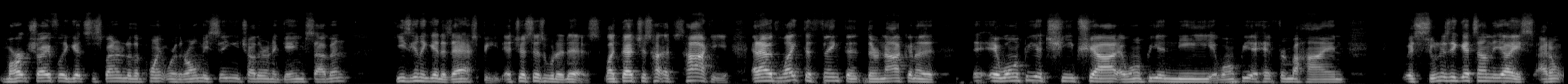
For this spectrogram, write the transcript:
Mark Scheifele gets suspended to the point where they're only seeing each other in a game seven. He's going to get his ass beat. It just is what it is. Like that's just it's hockey. And I would like to think that they're not going to. It won't be a cheap shot. It won't be a knee. It won't be a hit from behind. As soon as he gets on the ice, I don't.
